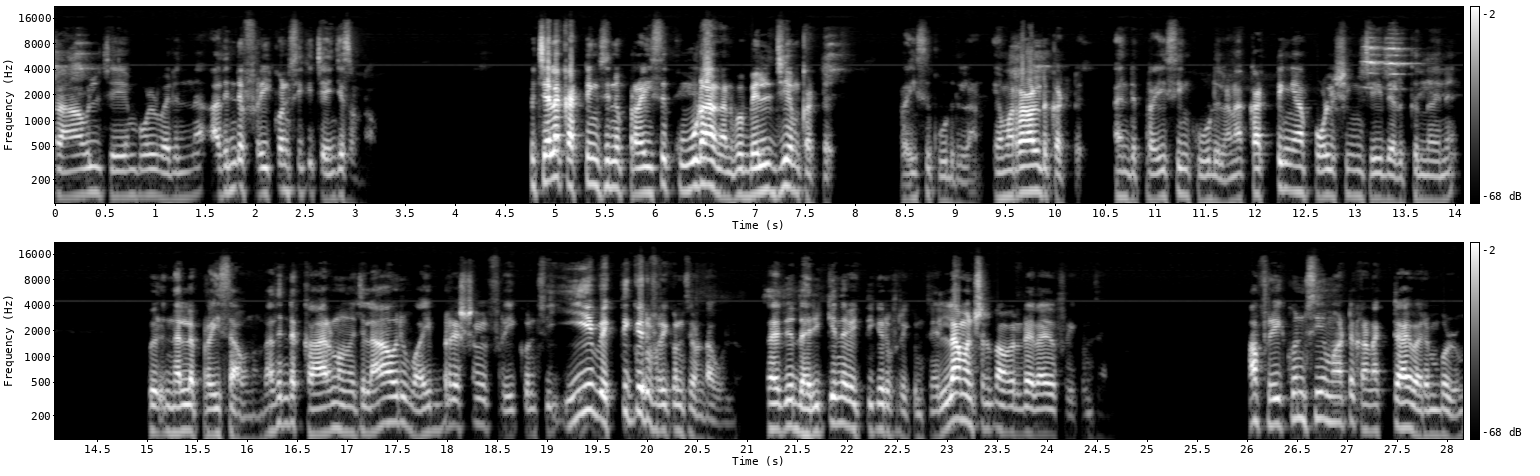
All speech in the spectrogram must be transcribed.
ട്രാവൽ ചെയ്യുമ്പോൾ വരുന്ന അതിന്റെ ഫ്രീക്വൻസിക്ക് ചേഞ്ചസ് ഉണ്ടാവും. ഇപ്പൊ ചില കട്ടിങ്സിന് പ്രൈസ് കൂടാൻ കാണും ഇപ്പോൾ ബെൽജിയം കട്ട് പ്രൈസ് കൂടുതലാണ്. എമറാൾഡ് കട്ട് അതിന്റെ പ്രൈസിങ് കൂടുതലാണ്. ആ കട്ടിങ് ആ പോളിഷിങ് ചെയ്തെടുക്കുന്നതിന് നല്ല പ്രൈസ് ആവുന്നുണ്ട്. അതിന്റെ കാരണം എന്ന് വെച്ചാൽ ആ ഒരു വൈബ്രേഷണൽ ഫ്രീക്വൻസി ഈ വ്യക്തിക്ക് ഒരു ഫ്രീക്വൻസി ഉണ്ടാവുമല്ലോ. അതായത് ധരിക്കുന്ന വ്യക്തിക്ക് ഒരു ഫ്രീക്വൻസി എല്ലാ മനുഷ്യർക്കും അവരുടേതായ ഫ്രീക്വൻസി ആണ്. ആ ഫ്രീക്വൻസിയുമായിട്ട് കണക്റ്റായി വരുമ്പോഴും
